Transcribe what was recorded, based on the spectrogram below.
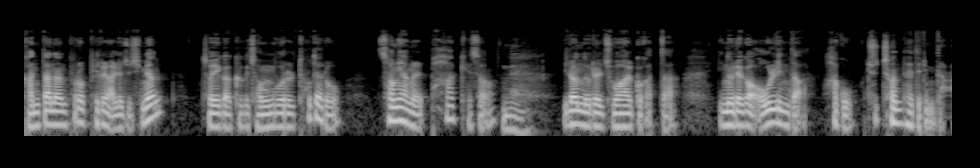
간단한 프로필을 알려주시면 저희가 그 정보를 토대로 성향을 파악해서 네. 이런 노래를 좋아할 것 같다. 이 노래가 어울린다 하고 추천해드립니다.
